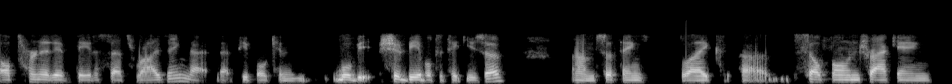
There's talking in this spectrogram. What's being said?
alternative data sets rising that that people can will be should be able to take use of. Um, so things like uh, cell phone tracking,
